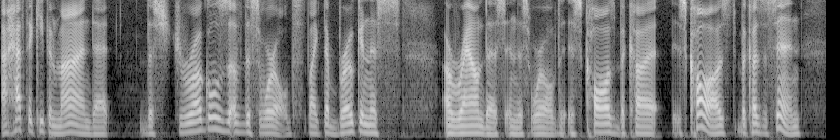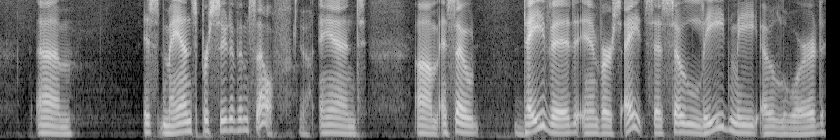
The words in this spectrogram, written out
I have to keep in mind that the struggles of this world, like the brokenness around us in this world, is caused because is caused because of sin. Um, it's man's pursuit of himself. Yeah. And um, and so David in verse eight says, "So lead me, O Lord,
